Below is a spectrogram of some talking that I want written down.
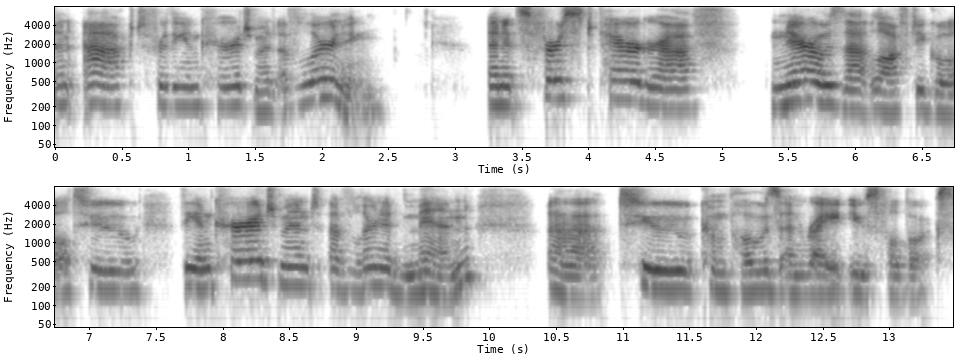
an act for the encouragement of learning. And its first paragraph narrows that lofty goal to the encouragement of learned men uh, to compose and write useful books.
